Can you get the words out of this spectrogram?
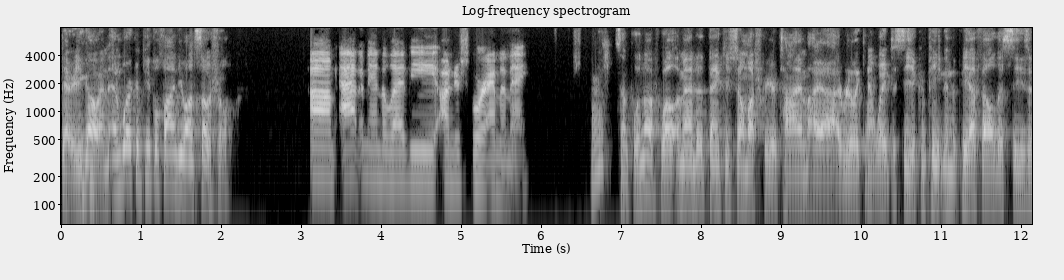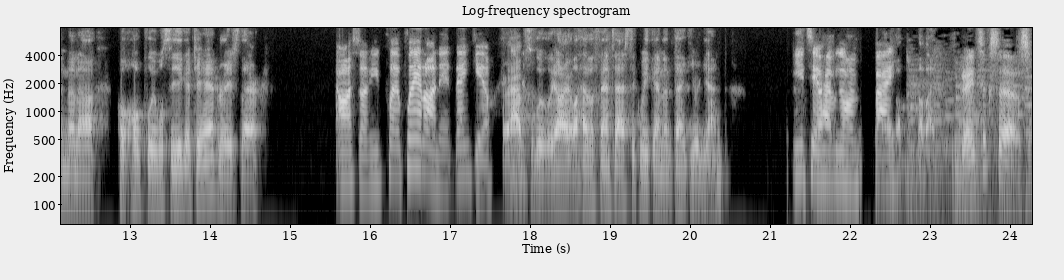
There you go. And and where can people find you on social? um, at Amanda Leve underscore MMA. Simple enough. Well, Amanda, thank you so much for your time. I, uh, I really can't wait to see you competing in the PFL this season, and uh, ho- hopefully we'll see you get your hand raised there. Awesome. You plan plan on it. Thank you. Absolutely. All right. Well, have a fantastic weekend, and thank you again. You too. Have a good one. Bye. Bye bye. Great success.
